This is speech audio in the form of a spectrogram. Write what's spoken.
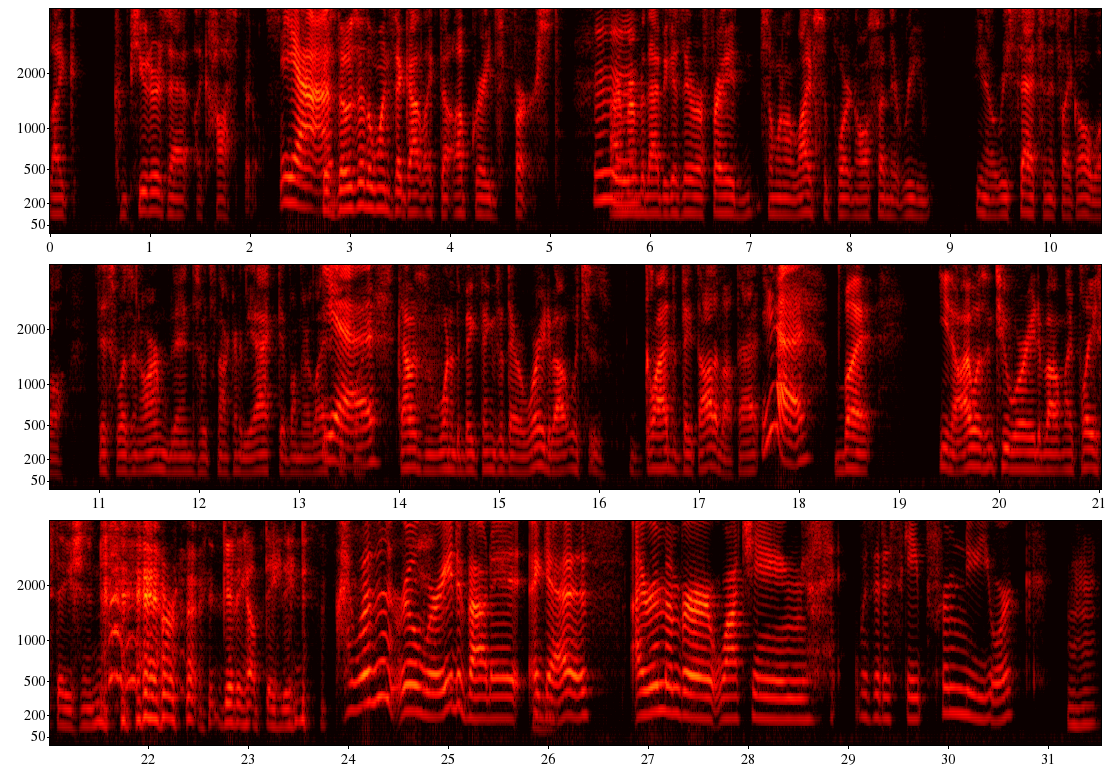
like computers at like hospitals. Yeah. Because those are the ones that got like the upgrades 1st I mm-hmm. remember that because they were afraid someone on life support and all of a sudden it re you know resets and it's like, oh well, this wasn't armed then, so it's not going to be active on their life Yeah. support. That was one of the big things that they were worried about, which is glad that they thought about that. Yeah. But you know, I wasn't too worried about my PlayStation getting updated. I wasn't real worried about it, I guess. I remember watching was it Escape from New York? Mhm.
